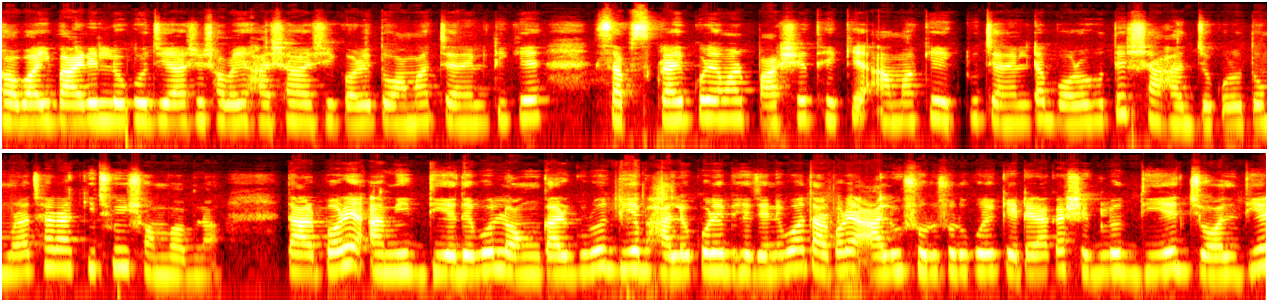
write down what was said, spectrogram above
সবাই বাইরের লোকও যে আসে সবাই হাসাহাসি করে। তো আমার চ্যানেলটিকে সাবস্ক্রাইব করে আমার পাশে থেকে আমাকে একটু চ্যানেলটা বড় হতে সাহায্য করো। তোমরা ছাড়া কিছুই সম্ভব না। তারপরে আমি দিয়ে দেব লঙ্কার গুঁড়ো, দিয়ে ভালো করে ভেজে নেব। তারপরে আলু সরু সরু করে কেটে রাখা সেগুলো দিয়ে জল দিয়ে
